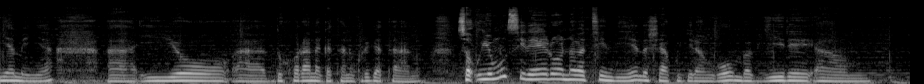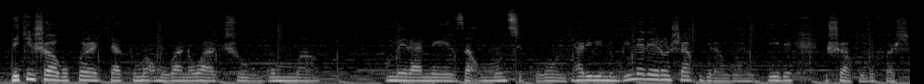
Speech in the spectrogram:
nyamenya ah, iyo ah, duhorana gatanu kuri gatanu. So uyu munsi rero ntabatsindiye ndashaka kugira ngo mbabwire um, niki nshobora gukora cyatuma umubano wacu uguma? Umera neza umunsi ku wundi. Hari ibintu bine rero nshaka kugira ngo nkubwire bishobora kugufasha.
